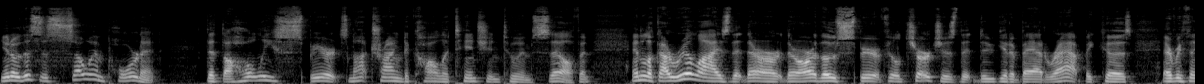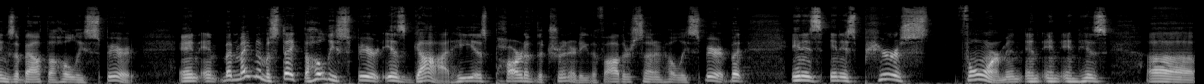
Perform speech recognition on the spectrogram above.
You know, this is so important that the Holy Spirit's not trying to call attention to himself. And and look, I realize that there are there are those spirit-filled churches that do get a bad rap because everything's about the Holy Spirit. And, and but make no mistake, the Holy Spirit is God. He is part of the Trinity, the Father, Son, and Holy Spirit. But in his in his purest form, in in, in, in his uh,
